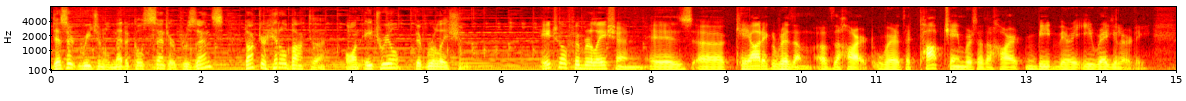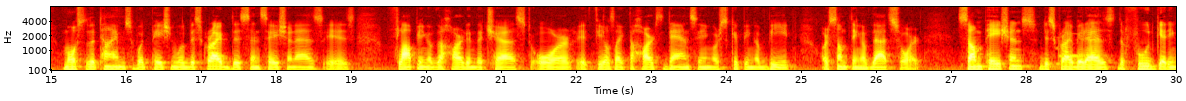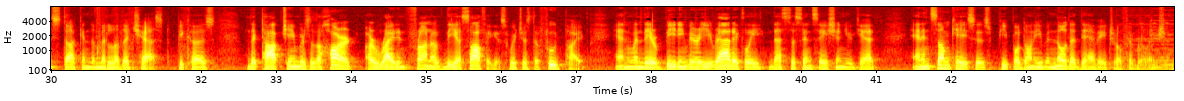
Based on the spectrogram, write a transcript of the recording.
Desert Regional Medical Center presents Dr. Hetal Bhakta on atrial fibrillation. Atrial fibrillation is a chaotic rhythm of the heart where the top chambers of the heart beat very irregularly. Most of the times what patient will describe this sensation as is flopping of the heart in the chest or it feels like the heart's dancing or skipping a beat or something of that sort. Some patients describe it as the food getting stuck in the middle of the chest because the top chambers of the heart are right in front of the esophagus, which is the food pipe. And when they're beating very erratically, that's the sensation you get. And in some cases, people don't even know that they have atrial fibrillation.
